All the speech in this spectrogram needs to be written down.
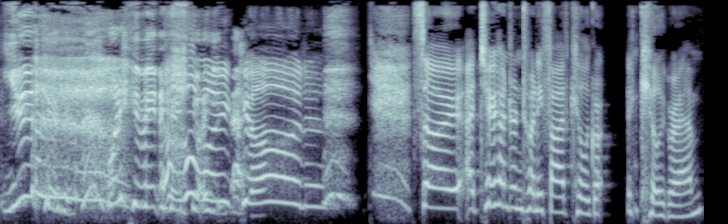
you. What do you mean? oh my god! So, a 225 kilogram, kilogram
